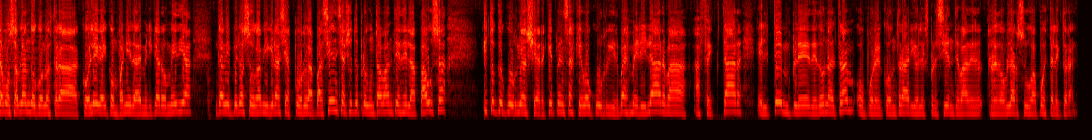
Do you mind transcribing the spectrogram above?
Estamos hablando con nuestra colega y compañera de Americano Media, Gaby Peroso. Gaby, gracias por la paciencia. Yo te preguntaba antes de la pausa, esto que ocurrió ayer, ¿qué pensás que va a ocurrir? ¿Va a esmerilar, va a afectar el temple de Donald Trump o por el contrario el expresidente va a redoblar su apuesta electoral?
